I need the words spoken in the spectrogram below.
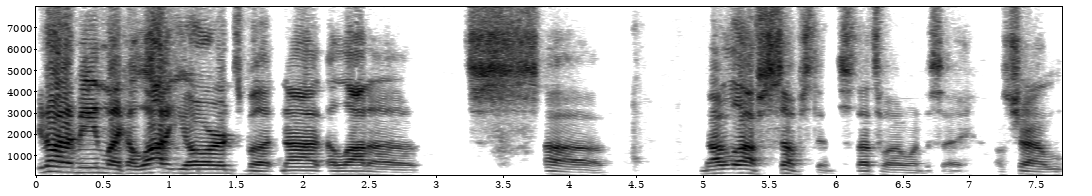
You know what I mean? Like a lot of yards, but not a lot of, uh, not a lot of substance. That's what I wanted to say. I was trying to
